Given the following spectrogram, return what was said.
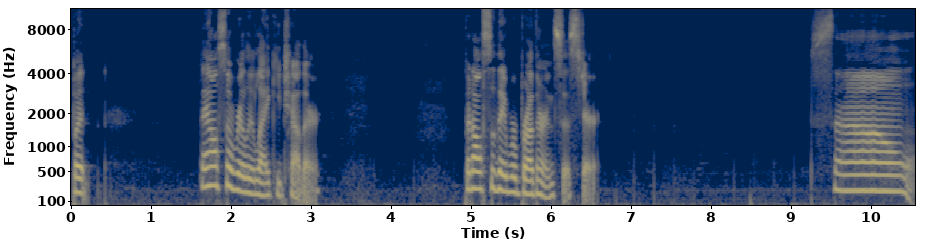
But they also really like each other. But also, they were brother and sister. So,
